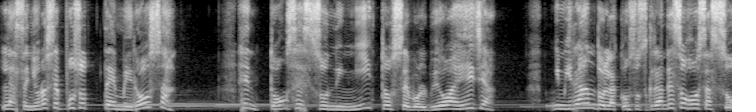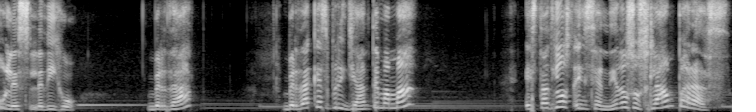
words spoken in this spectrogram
la señora se puso temerosa entonces su niñito se volvió a ella y mirándola con sus grandes ojos azules le dijo, ¿verdad? ¿Verdad que es brillante, mamá? Está Dios encendiendo sus lámparas.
